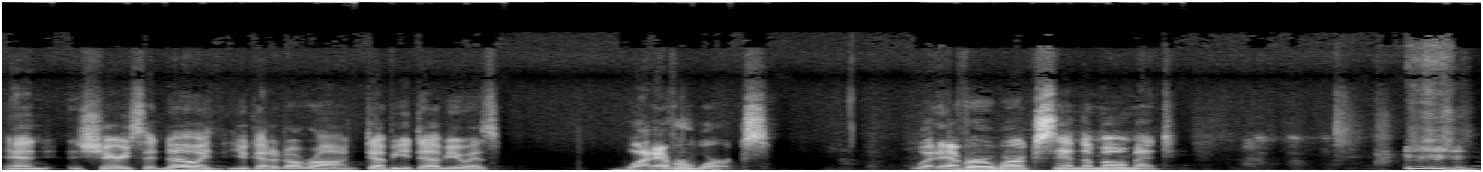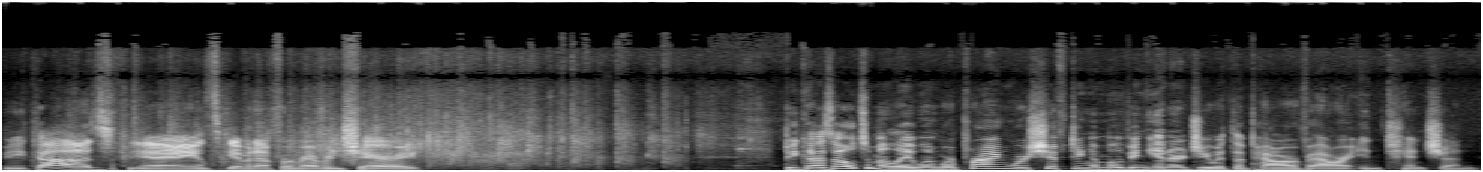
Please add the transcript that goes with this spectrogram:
and Sherry said, "No, you got it all wrong. WW is whatever works, whatever works in the moment." because, yay, let's give it up for Reverend Sherry. Because ultimately, when we're praying, we're shifting and moving energy with the power of our intention.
